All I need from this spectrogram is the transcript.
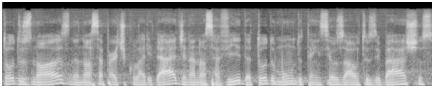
todos nós, na nossa particularidade, na nossa vida, todo mundo tem seus altos e baixos.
